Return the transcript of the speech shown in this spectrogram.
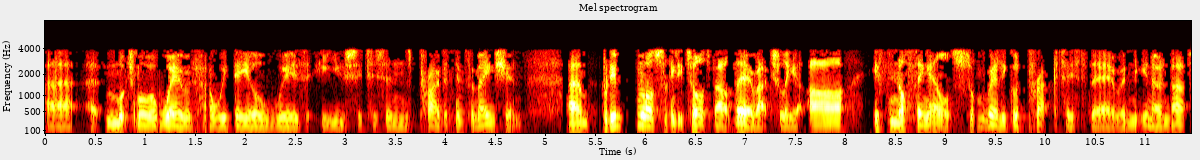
uh, much more aware of how we deal with EU citizens' private information. Um, but even lots of things you talked about there actually are, if nothing else, some really good practice there, and you know and that's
